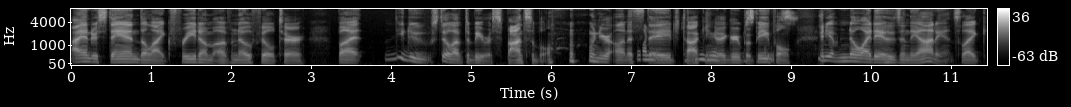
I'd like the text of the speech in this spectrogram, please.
i understand the like freedom of no filter but you do still have to be responsible when you're on a stage talking to a group of people and you have no idea who's in the audience like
